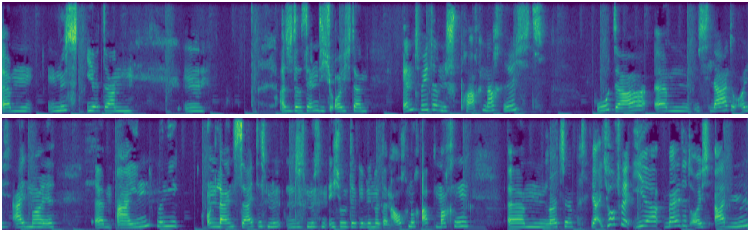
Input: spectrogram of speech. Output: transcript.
ähm, müsst ihr dann, mm, also da sende ich euch dann entweder eine Sprachnachricht oder ähm, ich lade euch einmal ähm, ein, wenn ihr online seid. Das, das, müssen ich und der Gewinner dann auch noch abmachen. Ähm, Leute, ja, ich hoffe, ihr meldet euch an.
